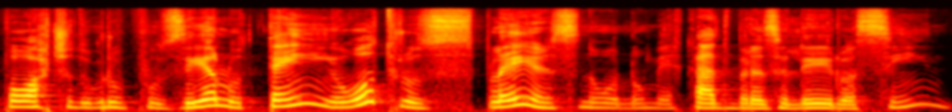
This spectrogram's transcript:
porte do Grupo Zelo, tem outros players no, no mercado brasileiro assim?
